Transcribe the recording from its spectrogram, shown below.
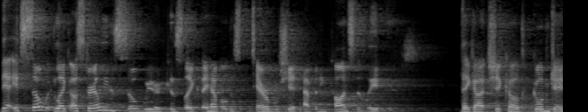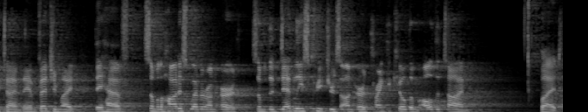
yeah, it's so like Australia is so weird because like they have all this terrible shit happening constantly. They got shit called Golden Gay Time. They have Vegemite. They have some of the hottest weather on Earth. Some of the deadliest creatures on Earth trying to kill them all the time. But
